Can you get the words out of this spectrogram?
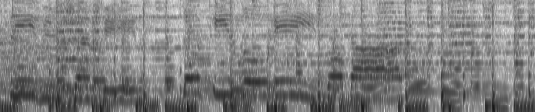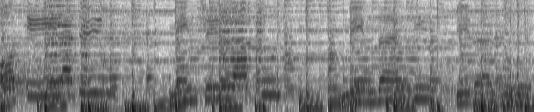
Szívünk sem kér, több izzó csillag mindenki ide jut.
